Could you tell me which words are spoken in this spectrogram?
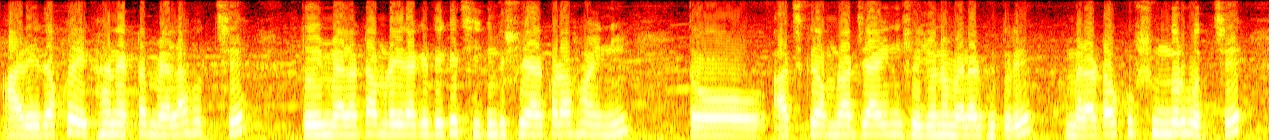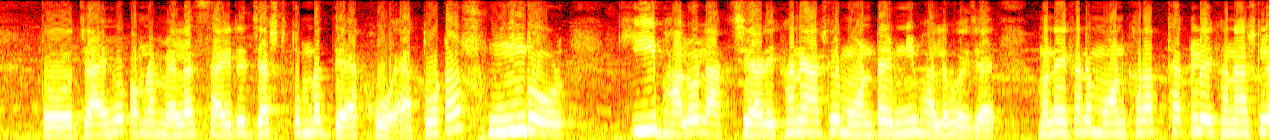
আর এ দেখো, এখানে একটা মেলা হচ্ছে। তো এই মেলাটা আমরা এর আগে দেখেছি, কিন্তু শেয়ার করা হয়নি। তো আজকে আমরা যাইনি সেই জন্য মেলার ভিতরে। মেলাটাও খুব সুন্দর হচ্ছে। তো যাই হোক, আমরা মেলার সাইডে জাস্ট তোমরা দেখো, এতটা সুন্দর। কি ভালো লাগছে, আর এখানে আসলে মনটা এমনি ভালো হয়ে যায়। মানে এখানে মন খারাপ থাকলে এখানে আসলে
